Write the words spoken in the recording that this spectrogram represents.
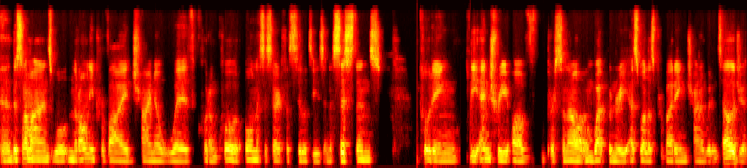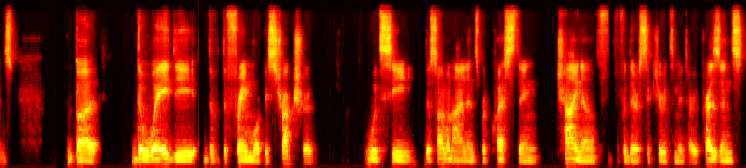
uh, the Solomon Islands will not only provide China with quote unquote all necessary facilities and assistance, including the entry of personnel and weaponry, as well as providing China with intelligence, but the way the, the, the framework is structured would see the Solomon Islands requesting China for their security military presence,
